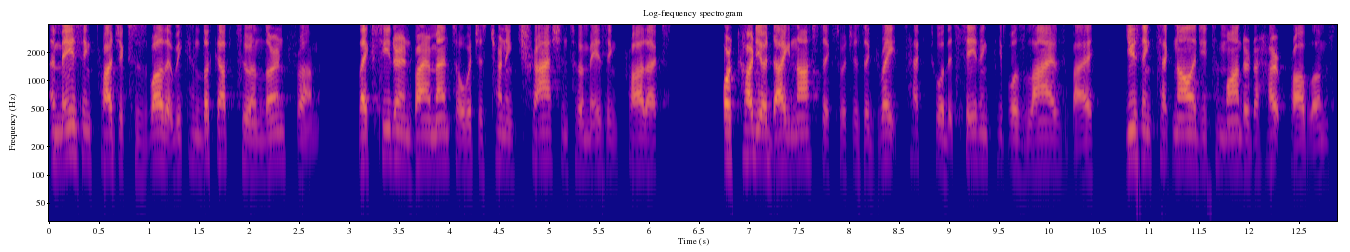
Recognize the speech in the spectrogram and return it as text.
amazing projects as well that we can look up to and learn from, like Cedar Environmental, which is turning trash into amazing products, or Cardio Diagnostics, which is a great tech tool that's saving people's lives by using technology to monitor heart problems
